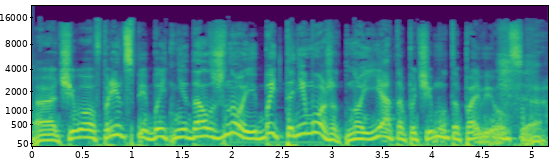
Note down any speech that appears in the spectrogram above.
Э, Чего, в принципе, быть не должно и быть-то не может. Но я-то почему-то повелся.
